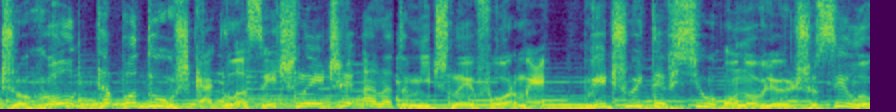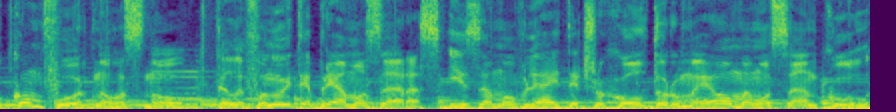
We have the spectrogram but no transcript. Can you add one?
чохол та подушка класичної чи анатомічної форми. Відчуйте всю оновлюючу силу комфортного сну. Телефонуйте прямо зараз і замовляйте чохол Дормео Мемосан Кул.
